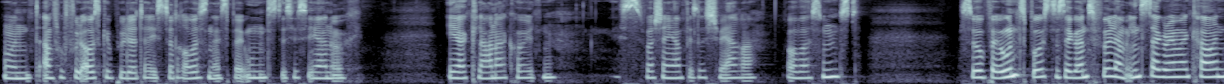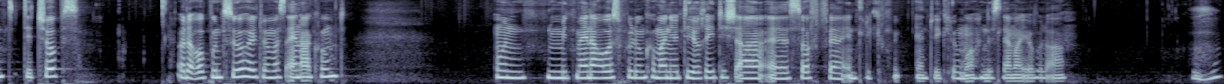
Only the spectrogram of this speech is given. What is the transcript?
und einfach viel ausgebildeter ist da draußen als bei uns. Das ist eher noch eher kleiner gehalten. Ist wahrscheinlich ein bisschen schwerer. Aber sonst, so bei uns postet ja ganz viel am Instagram-Account die Jobs. Oder ab und zu halt, wenn was einer kommt. Und mit meiner Ausbildung kann man ja theoretisch auch äh, Softwareentwicklung machen. Das lernen wir ja wohl auch. Mhm.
